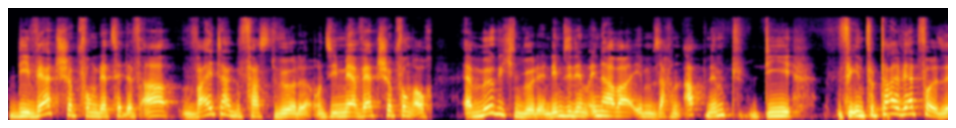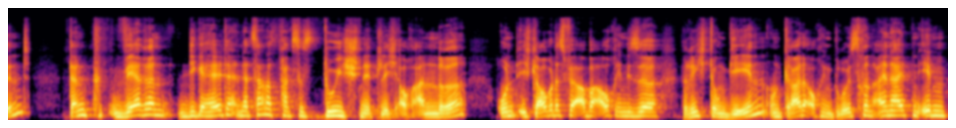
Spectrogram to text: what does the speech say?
die Wertschöpfung der ZFA weiter gefasst würde und sie mehr Wertschöpfung auch ermöglichen würde, indem sie dem Inhaber eben Sachen abnimmt, die für ihn total wertvoll sind, dann wären die Gehälter in der Zahnarztpraxis durchschnittlich auch andere. Und ich glaube, dass wir aber auch in diese Richtung gehen und gerade auch in größeren Einheiten eben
